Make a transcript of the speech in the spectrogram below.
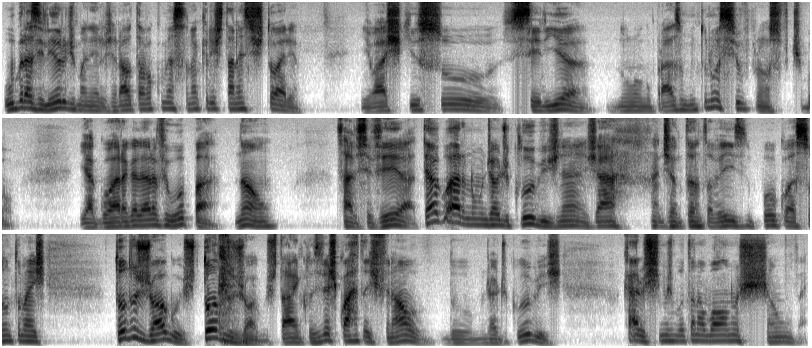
O brasileiro, de maneira geral, estava começando a acreditar nessa história. E eu acho que isso seria, no longo prazo, muito nocivo para o nosso futebol. E agora a galera viu, opa, não. Sabe, você vê até agora no Mundial de Clubes, né? Já adiantando talvez um pouco o assunto, mas todos os jogos, todos os jogos, tá? Inclusive as quartas de final do Mundial de Clubes, cara, os times botando a bola no chão, velho.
